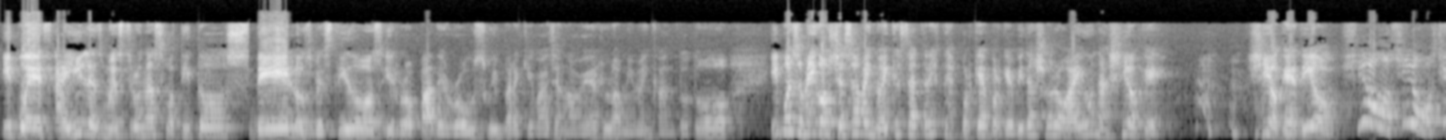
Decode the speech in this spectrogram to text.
y pues ahí les muestro unas fotitos de los vestidos y ropa de Rosewee para que vayan a verlo a mí me encantó todo y pues amigos ya saben no hay que estar tristes ¿por qué? porque vida solo hay una ¿sí o qué? ¿sí o qué tío? ¿sí o? ¿sí o? ¿sí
